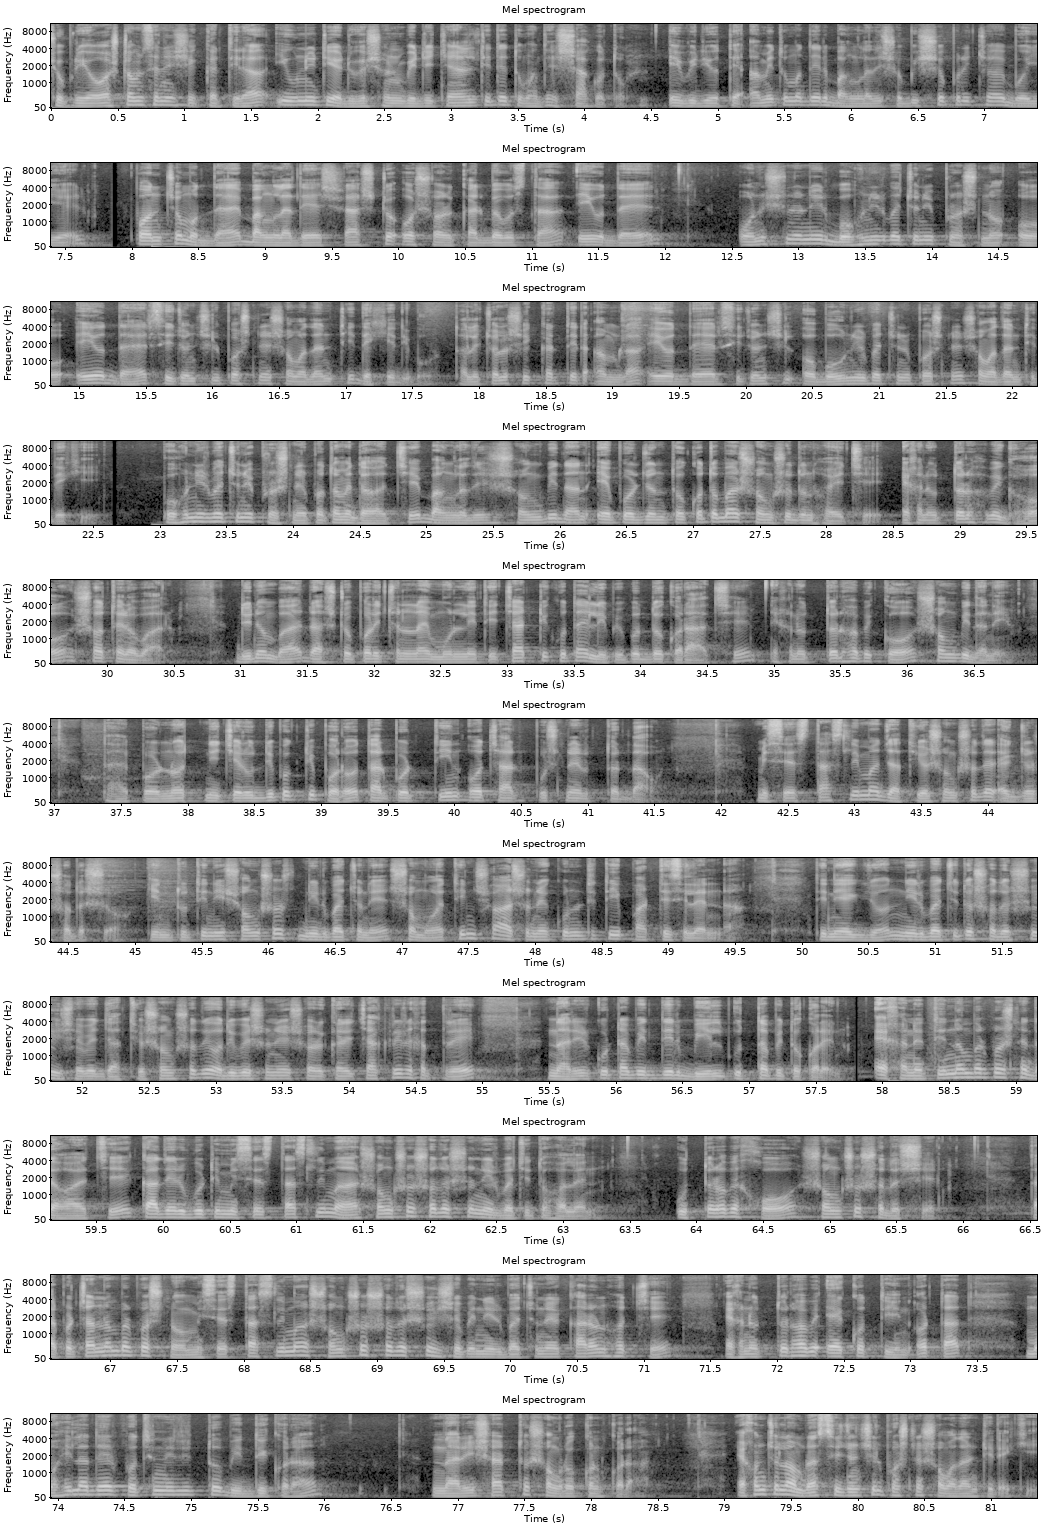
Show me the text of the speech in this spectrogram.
সুপ্রিয় অষ্টম শ্রেণির শিক্ষার্থীরা ইউনিটি এডুকেশন বিডি চ্যানেলটিতে তোমাদের স্বাগত এই ভিডিওতে আমি তোমাদের বাংলাদেশ ও বিশ্ব পরিচয় বইয়ের পঞ্চম অধ্যায়, বাংলাদেশ রাষ্ট্র ও সরকার ব্যবস্থা, এই অধ্যায়ের অনুশীলনীর বহু নির্বাচনী প্রশ্ন ও এই অধ্যায়ের সৃজনশীল প্রশ্নের সমাধানটি দেখিয়ে দিব। তাহলে চলো শিক্ষার্থীরা আমরা এই অধ্যায়ের সৃজনশীল ও বহু নির্বাচনী প্রশ্নের সমাধানটি দেখি। বহু নির্বাচনী প্রশ্নের প্রথমে দেওয়া হচ্ছে বাংলাদেশের সংবিধান এ পর্যন্ত কতবার সংশোধন হয়েছে? এখানে উত্তর হবে ঘ, সতেরো বার। দুই নম্বর, রাষ্ট্র পরিচালনায় মূলনীতি চারটি কোথায় লিপিবদ্ধ করা আছে। এখানে উত্তর হবে ক, সংবিধানে। তারপর নিচের উদ্দীপকটি পড়ো, তারপর তিন ও চার প্রশ্নের উত্তর দাও। মিসেস তাসলিমা জাতীয় সংসদের একজন সদস্য, কিন্তু তিনি সংসদ নির্বাচনে সময় তিনশো আসনে কোনোটিতেই প্রার্থী ছিলেন না। তিনি একজন নির্বাচিত সদস্য হিসেবে জাতীয় সংসদে অধিবেশনে সরকারি চাকরির ক্ষেত্রে নারীর কোটা বৃদ্ধির বিল উত্থাপিত করেন। এখানে তিন নম্বর প্রশ্নে দেওয়া আছে, কাদের ভোটে মিসেস তাসলিমা সংসদ সদস্য নির্বাচিত হলেন? উত্তর হবে খ, সংসদ সদস্যের। তারপর চার নম্বর প্রশ্ন, মিসেস তাসলিমা সংসদ সদস্য হিসেবে নির্বাচনের কারণ হচ্ছে? এখানে উত্তর হবে এক ও তিন, অর্থাৎ মহিলাদের প্রতিনিধিত্ব বৃদ্ধি করা, নারী স্বার্থ সংরক্ষণ করা। এখন চলো আমরা সৃজনশীল প্রশ্নের সমাধানটি দেখি।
